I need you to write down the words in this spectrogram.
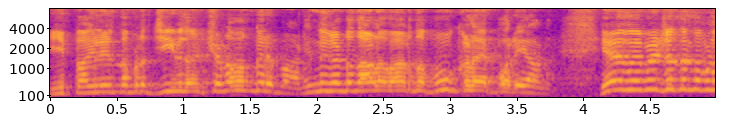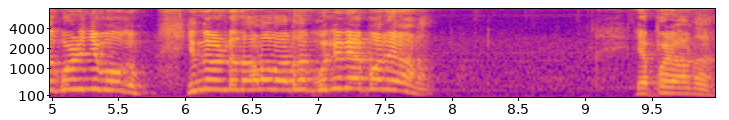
ഈ പകലിൽ നമ്മുടെ ജീവിതം ക്ഷണമംഗുരമാണ് ഇന്ന് കണ്ട് നാളെ വാടുന്ന പൂക്കളെ പോലെയാണ്. ഏത് നിമിഷത്തിൽ നമ്മൾ കൊഴിഞ്ഞു പോകും? ഇന്ന് കണ്ട് നാളെ വാടുന്ന പുല്ലിനെ പോലെയാണ്. എപ്പോഴാണ്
